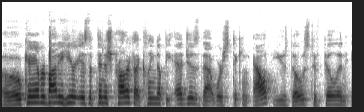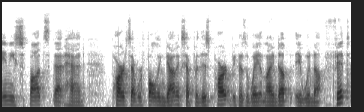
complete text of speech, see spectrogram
Okay, everybody, here is the finished product. I cleaned up the edges that were sticking out, used those to fill in any spots that had parts that were falling down, except for this part, because the way it lined up, it would not fit.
